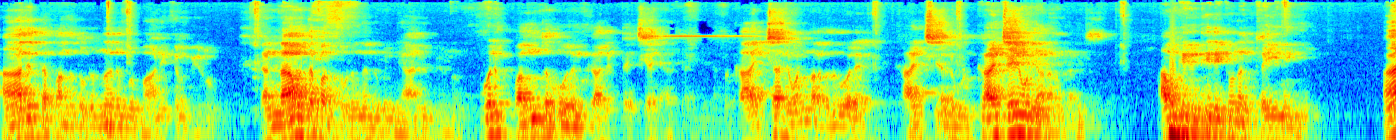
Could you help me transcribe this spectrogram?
ആദ്യത്തെ പന്ത് തൊടുന്നതിന് മുമ്പ് മാണിക്യം വീണു. രണ്ടാമത്തെ പന്ത് തൊടുന്നതിന് മുമ്പ് ഞാനും വീണു. ഒരു പന്ത് പോലും കാലിൽ ചെയ്യാൻ ഞാൻ കാഴ്ച ലോൺ നടന്നതുപോലെ കാഴ്ച ഉൾക്കാഴ്ചയിലൂടെയാണ് അവർ കാണിച്ചത് അവർക്ക് കിട്ടിയിരിക്കുന്ന ട്രെയിനിങ് ആ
